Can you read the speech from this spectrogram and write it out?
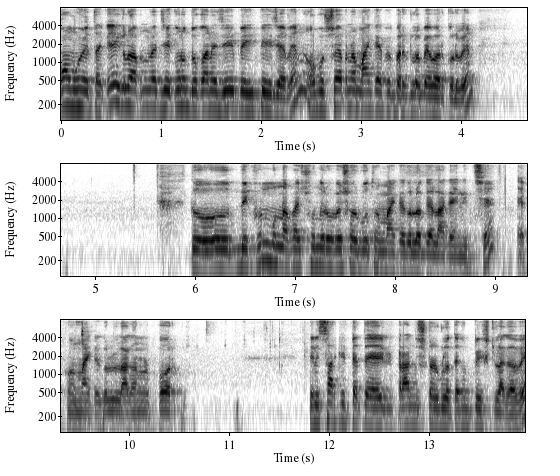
কম হয়ে থাকে। এগুলো আপনারা যে কোনো দোকানে যেয়ে পেয়ে পেয়ে যাবেন। অবশ্যই আপনার মাইকা পেপারগুলো ব্যবহার করবেন। তো দেখুন, মুন্না ভাই সুন্দরভাবে সর্বপ্রথম মাইকাগুলোকে লাগাই নিচ্ছে। এখন মাইকাগুলো লাগানোর পর তিনি সার্কিটটাতে ট্রানজিস্টরগুলোতে এখন পেস্ট লাগাবে।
